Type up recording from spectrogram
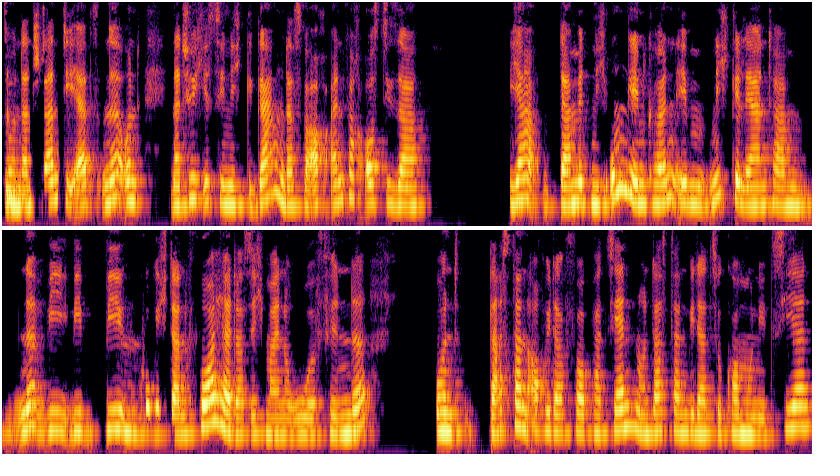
So, und dann stand die Ärztin, ne, und natürlich ist sie nicht gegangen. Das war auch einfach aus dieser, ja, damit nicht umgehen können, eben nicht gelernt haben, ne, wie, wie, wie mhm. gucke ich dann vorher, dass ich meine Ruhe finde. Und das dann auch wieder vor Patienten und das dann wieder zu kommunizieren,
